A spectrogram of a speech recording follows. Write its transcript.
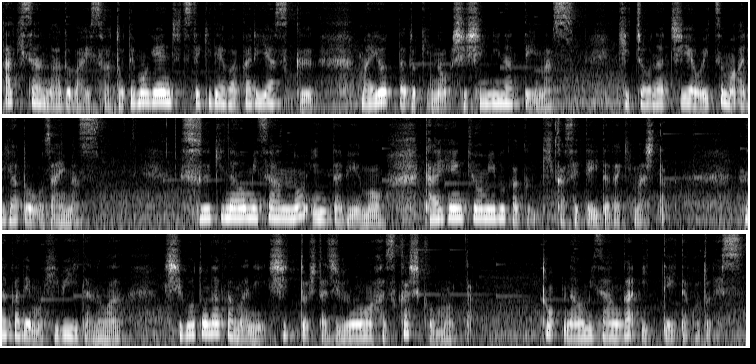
アキさんのアドバイスはとても現実的で分かりやすく迷った時の指針になっています。貴重な知恵をいつもありがとうございます。鈴木直美さんのインタビューも大変興味深く聞かせていただきました。中でも響いたのは仕事仲間に嫉妬した自分を恥ずかしく思ったと直美さんが言っていたことです。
